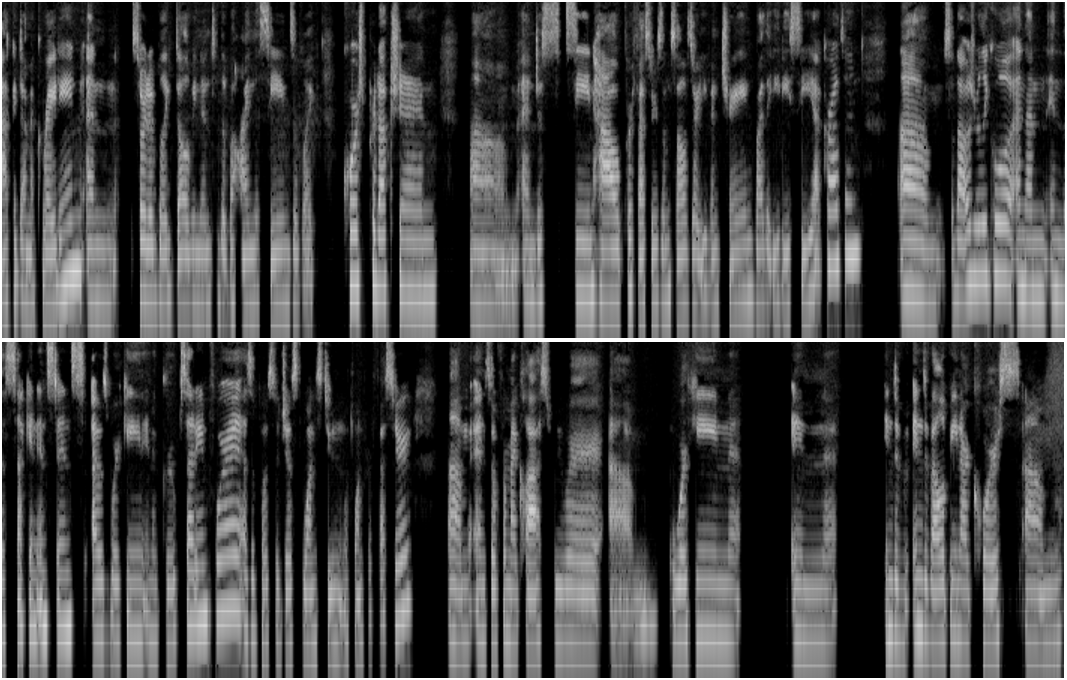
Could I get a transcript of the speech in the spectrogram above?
academic writing and sort of like delving into the behind the scenes of like course production um, and just seeing how professors themselves are even trained by the EDC at Carleton. Um, so that was really cool. And then in the second instance, I was working in a group setting for it as opposed to just one student with one professor. Um, and so for my class, we were um, working in in, de- in developing our course um,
